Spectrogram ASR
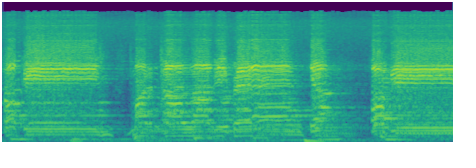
Fucking. Marca la diferencia. Fucking.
